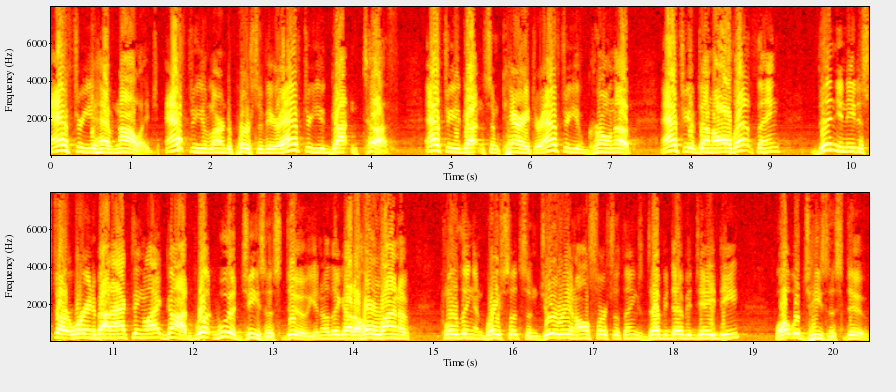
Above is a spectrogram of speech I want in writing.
after you have knowledge, after you've learned to persevere, after you've gotten tough, after you've gotten some character, after you've grown up, after you've done all that thing, then you need to start worrying about acting like God. What would Jesus do? You know, they got a whole line of clothing and bracelets and jewelry and all sorts of things, WWJD. What would Jesus do?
